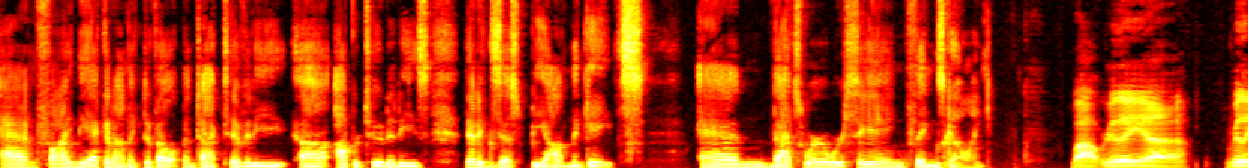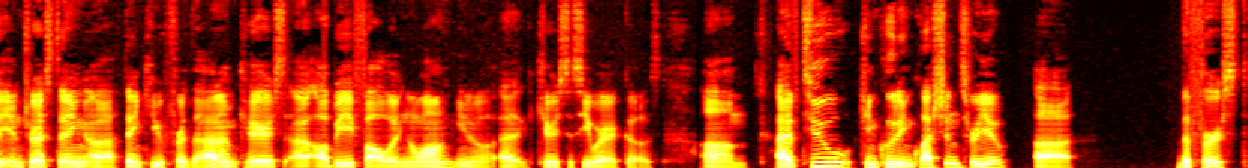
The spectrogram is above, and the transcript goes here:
and find the economic development activity uh, opportunities that exist beyond the gates. And that's where we're seeing things going. Wow really uh really interesting uh thank you for that. I'm curious uh, i'll be following along you know uh, curious to see where it goes. Um i have two concluding questions for you. Uh, the first,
